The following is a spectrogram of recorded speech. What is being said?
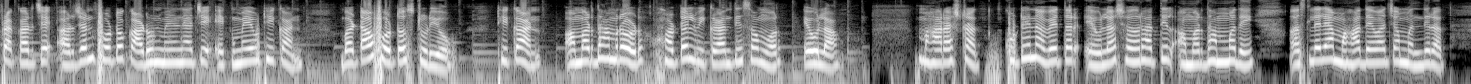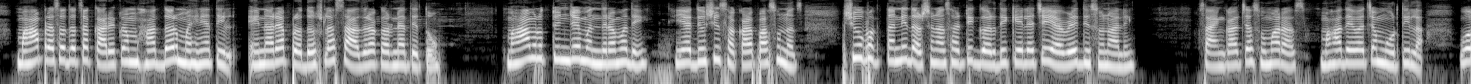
प्रकारचे अर्जंट फोटो काढून मिळण्याचे एकमेव ठिकाण बटाव फोटो स्टुडिओ. ठिकाण अमरधाम रोड हॉटेल विक्रांतीसमोर येवला. महाराष्ट्रात कुठे नव्हे तर येवला शहरातील अमरधाममध्ये असलेल्या महादेवाच्या मंदिरात महाप्रसादाचा कार्यक्रम हा दर महिन्यातील येणाऱ्या प्रदोषला साजरा करण्यात येतो. महामृत्युंजय मंदिरामध्ये या दिवशी सकाळपासूनच शिवभक्तांनी दर्शनासाठी गर्दी केल्याचे यावेळी दिसून आले. सायंकाळच्या सुमारास महादेवाच्या मूर्तीला व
